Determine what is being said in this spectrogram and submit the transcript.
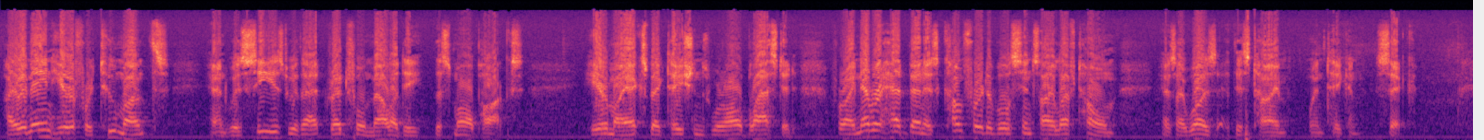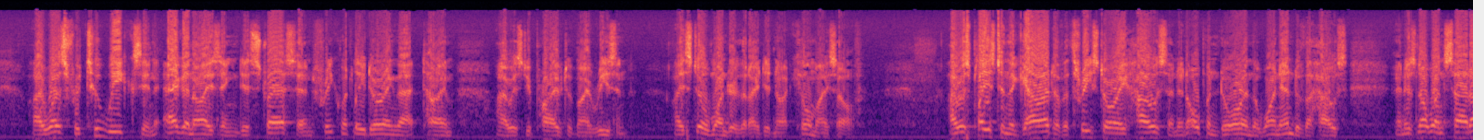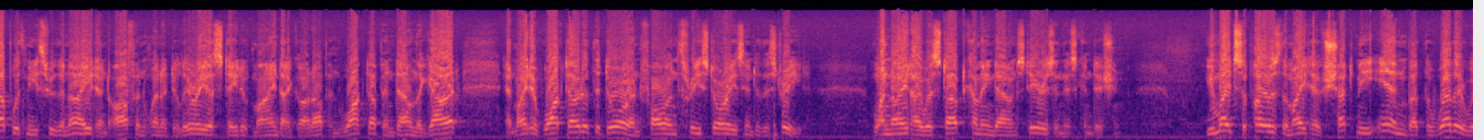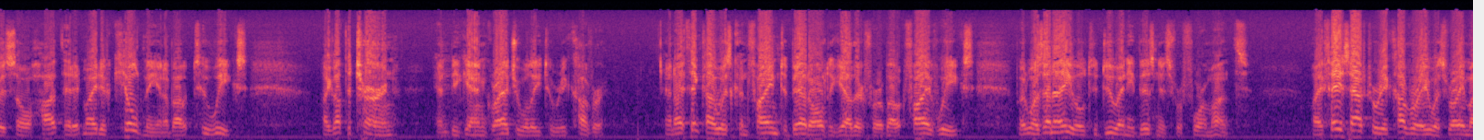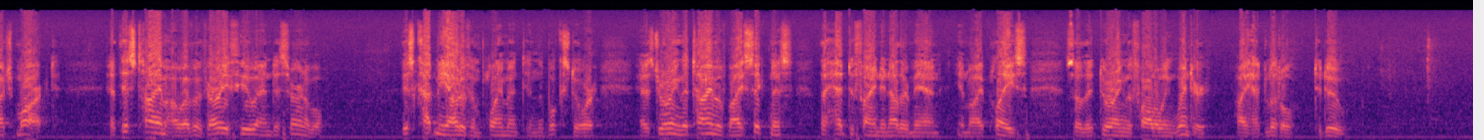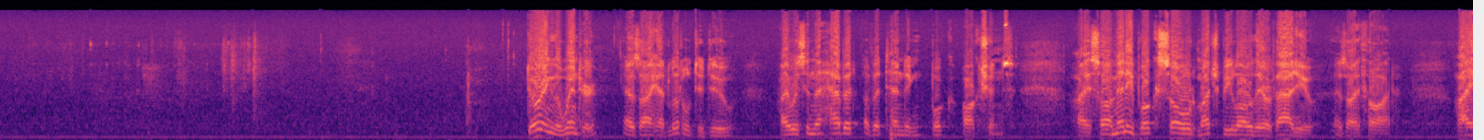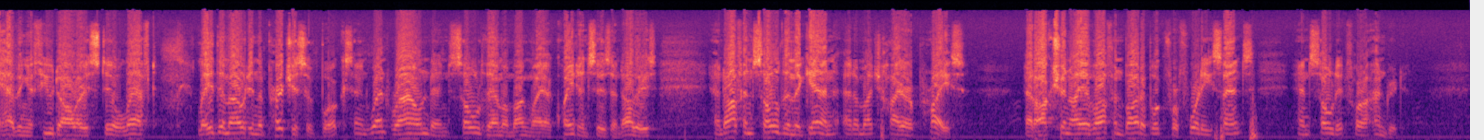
I remained here for two months and was seized with that dreadful malady, the smallpox. Here my expectations were all blasted, for I never had been as comfortable since I left home as I was at this time when taken sick. I was for two weeks in agonizing distress, and frequently during that time I was deprived of my reason. I still wonder that I did not kill myself. I was placed in the garret of a three-story house and an open door in the one end of the house, and as no one sat up with me through the night, and often when a delirious state of mind I got up and walked up and down the garret, and might have walked out at the door and fallen three stories into the street. One night I was stopped coming downstairs in this condition. You might suppose they might have shut me in, but the weather was so hot that it might have killed me in about two weeks. I got the turn and began gradually to recover. And I think I was confined to bed altogether for about five weeks, but was unable to do any business for four months. My face after recovery was very much marked. At this time, however, very few and discernible. This cut me out of employment in the bookstore, as during the time of my sickness I had to find another man in my place, so that during the following winter I had little to do. During the winter, as I had little to do, I was in the habit of attending book auctions. I saw many books sold much below their value, as I thought. I, having a few dollars still left, laid them out in the purchase of books and went round and sold them among my acquaintances and others, and often sold them again at a much higher price. At auction, I have often bought a book for 40 cents and sold it for a 100.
